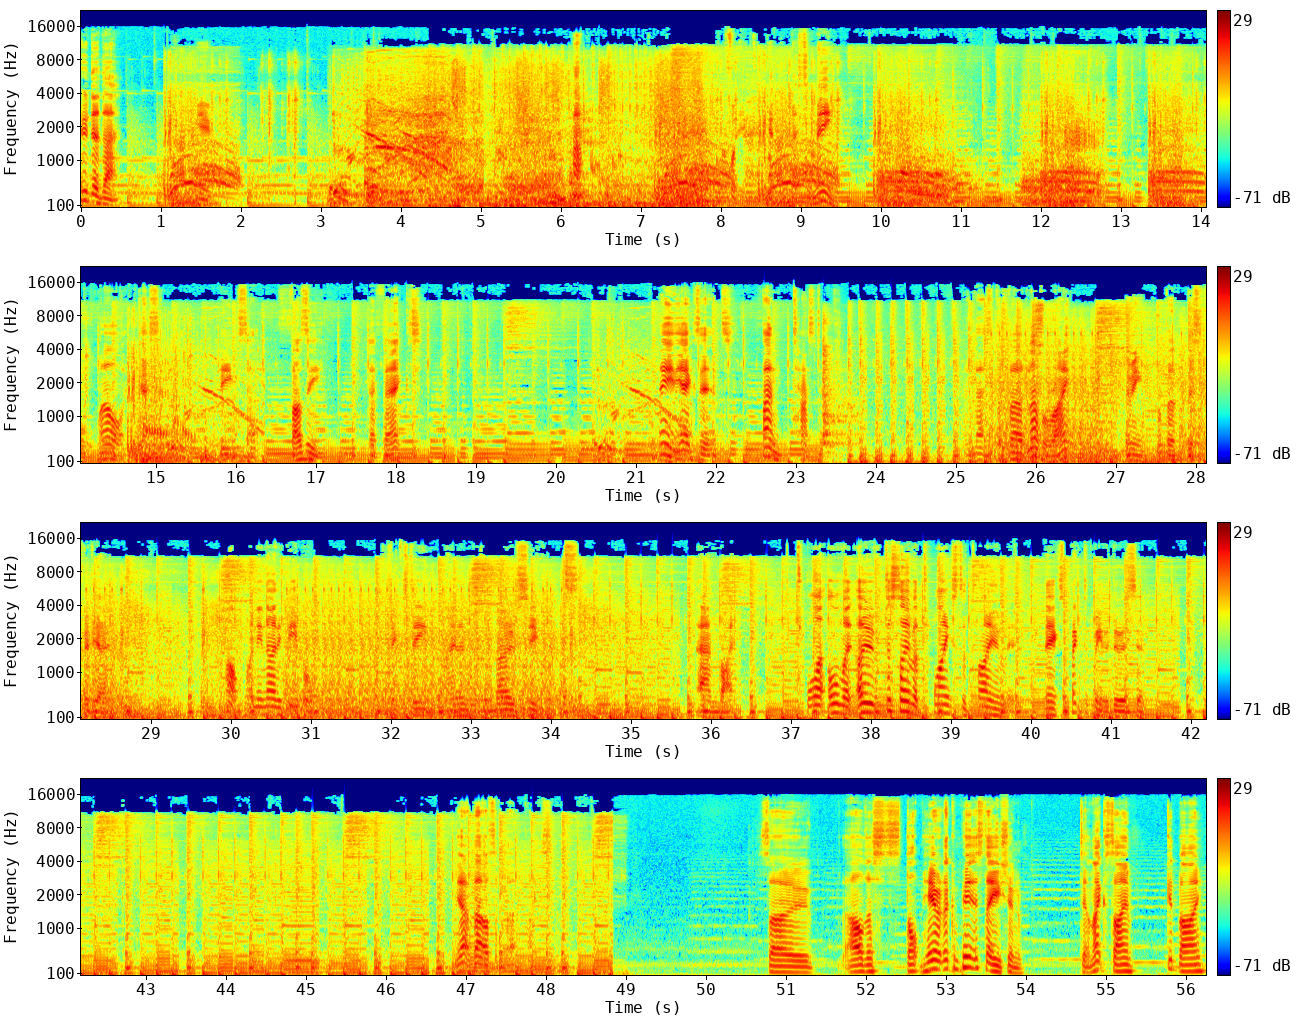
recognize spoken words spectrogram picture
Who did that? You. Ah. Thought you could get the best of me. Well, I guess it beats that fuzzy effect. Hey, the exit. Fantastic. And that's the third level, right? I mean, for the, this video. Oh, only 90 people. 16 items with no secrets. And like, twi almost, oh, just over twice the time it, they expected me to do this in. Yeah, that was a bad place. So, I'll just stop here at the computer station. Till next time, goodbye.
